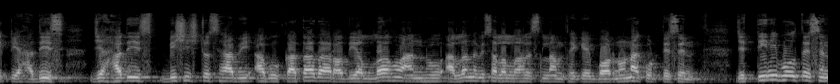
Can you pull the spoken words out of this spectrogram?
একটি হাদিস, যে হাদিস বিশিষ্ট সাহাবি আবু কাতাদা রদিয়াল্লাহ আনহু আল্লাহ নবী সাল্লাহ সাল্লাম থেকে বর্ণনা করতেছেন, যে তিনি বলতেছেন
